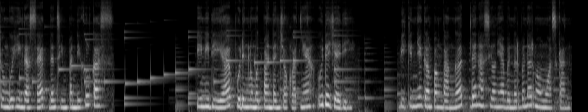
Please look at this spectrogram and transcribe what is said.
Tunggu hingga set dan simpan di kulkas. Ini dia puding lumut pandan coklatnya udah jadi. Bikinnya gampang banget dan hasilnya benar-benar memuaskan.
